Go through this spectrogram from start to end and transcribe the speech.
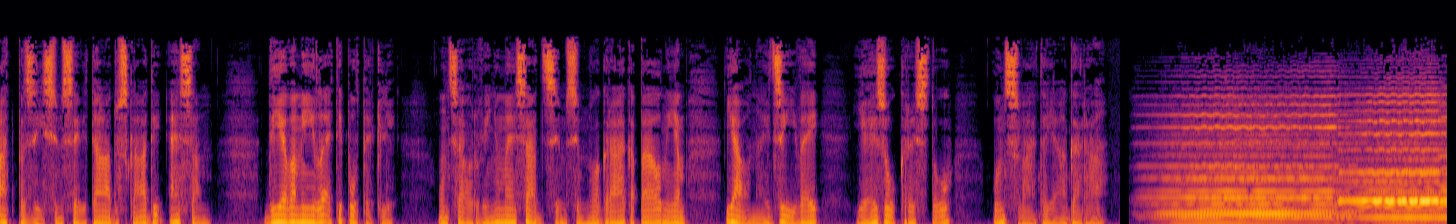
Atpazīsim sevi tādus, kādi esam, dieva mīlēti putekļi, un caur viņu mēs atdzimsim no grēka pelniem jaunai dzīvei Jēzu Kristu un Svētajā garā. thank you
